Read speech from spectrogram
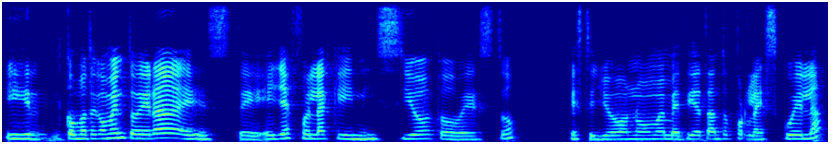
Y como te comento, era, este, ella fue la que inició todo esto. Este, yo no me metía tanto por la escuela,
